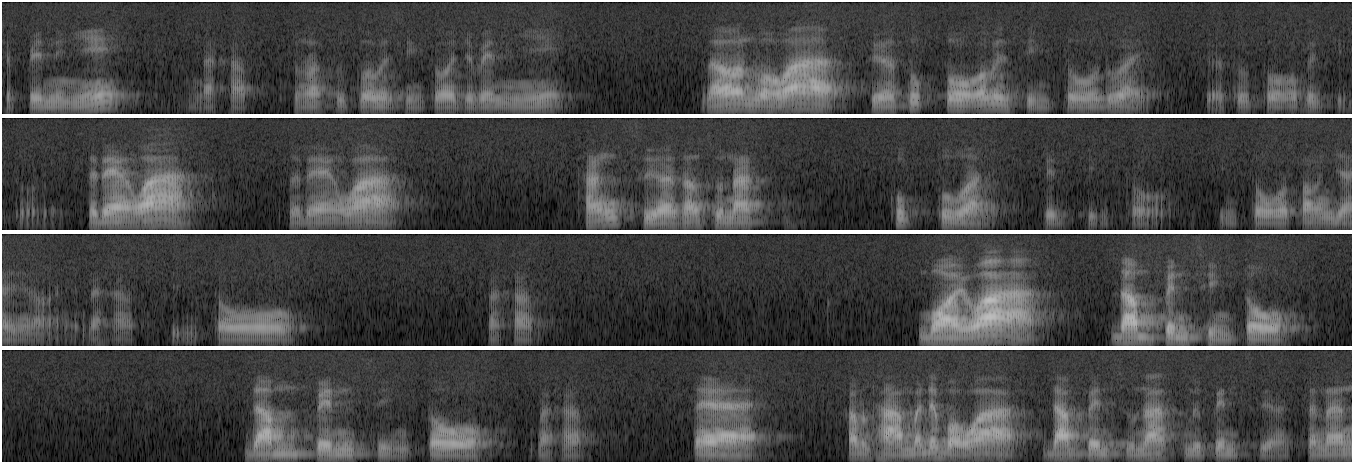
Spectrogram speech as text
จะเป็นอย่างนี้นะครับ สุนัขทุกตัวเป็นสิงโตจะเป็นอย่างนี้ แล้วมันบอกว่าเสือทุกตัวก็เป็นสิงโตด้วย เสือทุกตัวก็เป็นสิงโตด้วยแสดงว่าแสดงว่าทั้งเสือทั้งสุนัขทุกตัวเป็นสิงโต สิงโตก็ต้องใหญ่หน่อยนะครับ สิงโตนะครับบอยว่าดำเป็นสิงโตดำเป็นสิงโต นะครับ แต่คำถามไม่ได้บอกว่าดำเป็นสุนัขหรือเป็นเสือฉะนั้น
